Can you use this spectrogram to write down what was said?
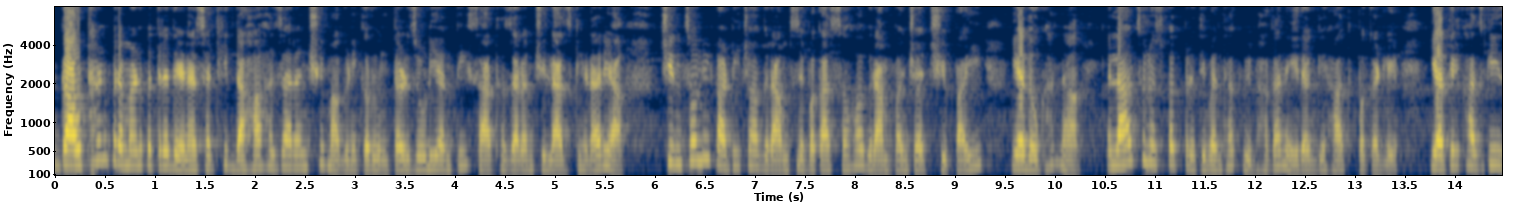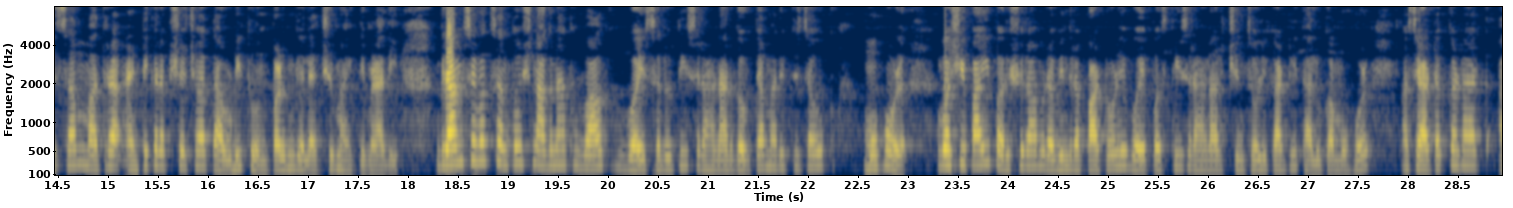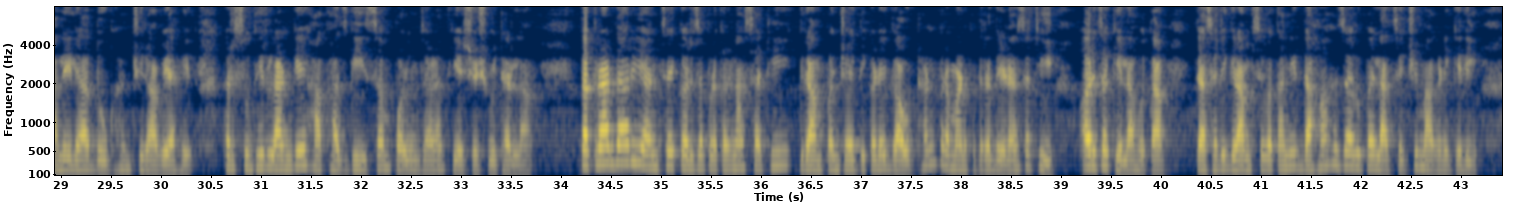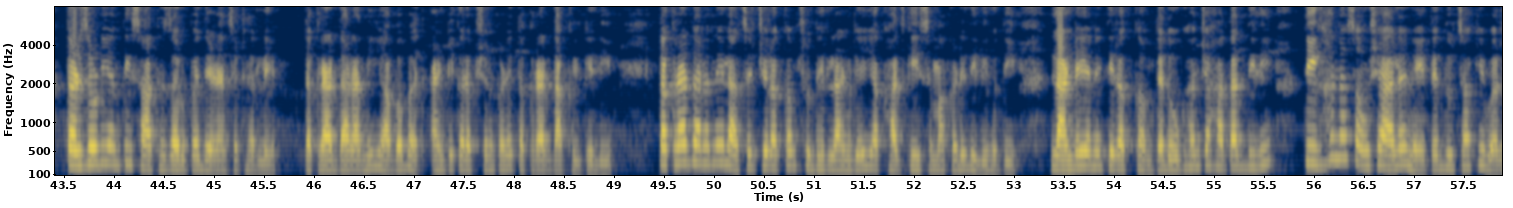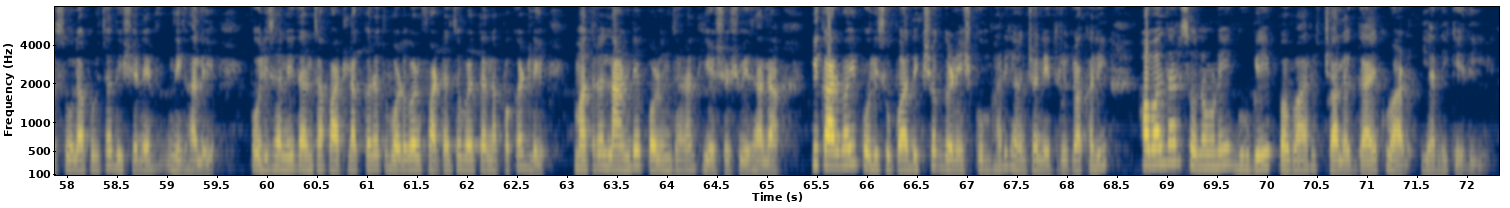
गावठाण प्रमाणपत्र देण्यासाठी दहा हजारांची मागणी करून तडजोडी अंती सात हजारांची लाच घेणाऱ्या चिंचोली काठीच्या ग्रामसेवकासह ग्रामपंचायत शिपाई या दोघांना लाचलुचपत प्रतिबंधक विभागाने रंगेहात पकडले. यातील खाजगी इसम मात्र अँटी करप्शनच्या तावडीतून पळून गेल्याची माहिती मिळाली. ग्रामसेवक संतोष नागनाथ वाघ वय सदोतीस राहणार गवत्या मारुती चौक मोहोळ व शिपाई परशुराम रवींद्र पाटोळे वय पस्तीस राहणार चिंचोली काठी तालुका मोहोळ असे अटक करण्यात आलेल्या दोघांची नावे आहेत. तर सुधीर लांडगे हा खाजगी इसम पळून जाण्यात यशस्वी ठरला. तक्रारदार यांचे कर्ज प्रकरणासाठी ग्रामपंचायतीकडे गावठाण प्रमाणपत्र देण्यासाठी अर्ज केला होता. त्यासाठी ग्रामसेवकांनी दहा हजार रुपये लाचेची मागणी केली. तडजोडी अंती सात हजार रुपये देण्याचे ठरले. तक्रारदारांनी याबाबत अँटी करप्शनकडे तक्रार दाखल केली. तक्रारदाराने लाचेची रक्कम सुधीर लांडगे या खाजगी इसमाकडे दिली होती. लांडे यांनी ती रक्कम त्या दोघांच्या हातात दिली. तिघांना संशय आल्याने ते दुचाकीवर सोलापूरच्या दिशेने निघाले. पोलिसांनी त्यांचा पाठलाग करत वडवळ फाट्याजवळ त्यांना पकडले. मात्र लांडे पळून जाण्यात यशस्वी झाला. ही कारवाई पोलीस उपअधीक्षक गणेश कुंभार यांच्या नेतृत्वाखाली हवालदार सोनवणे घुगे पवार चालक गायकवाड यांनी केली.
